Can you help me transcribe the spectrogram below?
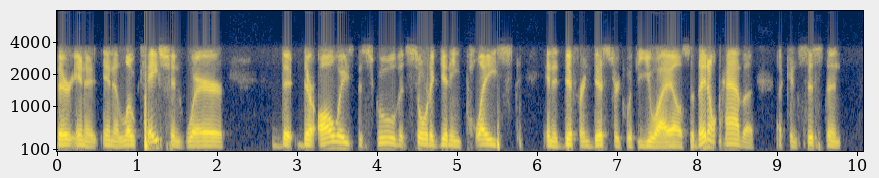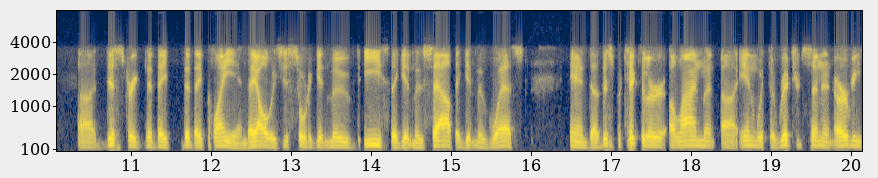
they're in a in a location where they're always the school that's sort of getting placed in a different district with the UIL, so they don't have a, a consistent uh, district that they that they play in. They always just sort of get moved east, they get moved south, they get moved west and uh, this particular alignment uh, in with the Richardson and Irving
